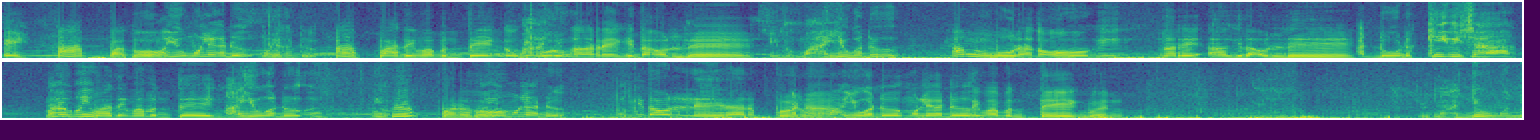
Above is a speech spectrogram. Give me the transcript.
Eh, Apa tuh? ayo mulai kado, mulai kado. Apa yang penting kau guru ngare kita oleh. Ibu mayu kado. Ambu toh ki ngare ah, kita oleh. Aduh, deki bisa. Ayo, ayo. Apa yang penting? Ayo kado. Ayo. Apa Ayo toh? mulai kado. Kita oleh lah. Aduh, ayo kado, mulai kado. Yang penting ben. Maju, maju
